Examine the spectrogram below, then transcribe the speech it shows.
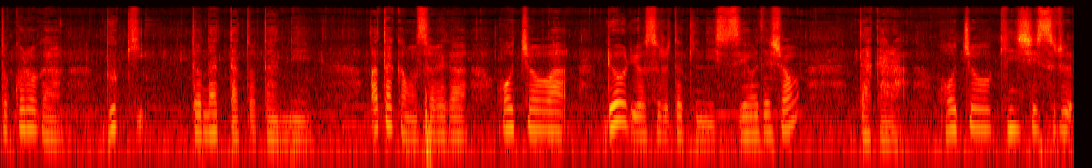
ところが武器となった途端にあたかもそれが包丁は料理をする時に必要でしょ？だから包丁を禁止する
